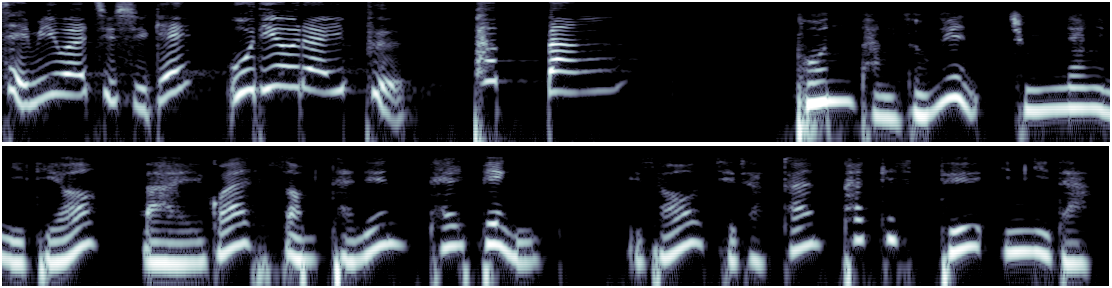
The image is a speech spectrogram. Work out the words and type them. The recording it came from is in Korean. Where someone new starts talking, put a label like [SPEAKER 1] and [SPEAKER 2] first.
[SPEAKER 1] 재미와 지식의 오디오 라이프 팟빵
[SPEAKER 2] 본 방송은 중랑 미디어 마을과 썸 타는 달팽에서 제작한 팟캐스트입니다.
